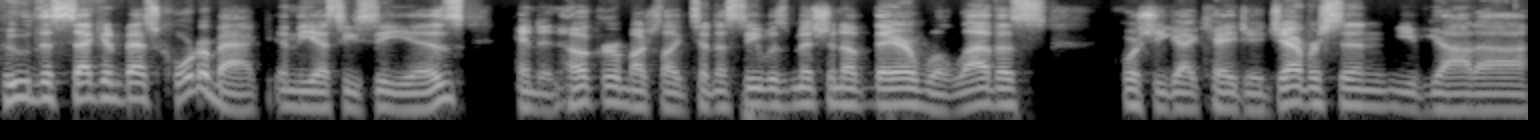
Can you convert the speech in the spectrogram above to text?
who the second best quarterback in the SEC is? Hendon Hooker, much like Tennessee was mentioned up there. Will Levis, of course, you got KJ Jefferson. You've got uh,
